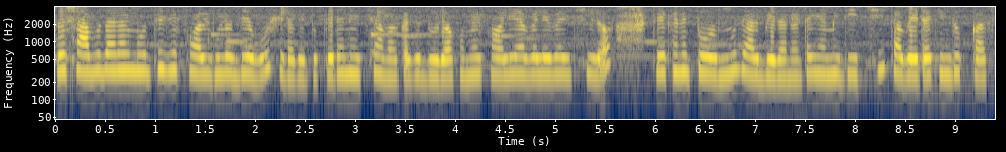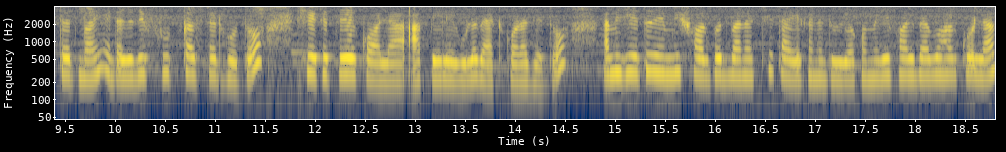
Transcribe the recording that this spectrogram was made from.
তো সাবুদানার মধ্যে যে ফলগুলো দেব, সেটাকে একটু কেটে নিচ্ছে। আমার কাছে দু রকমের ফলই অ্যাভেলেবেল ছিল। তো এখানে তরমুজ আর বেদানাটাই আমি দিচ্ছি। তবে এটা কিন্তু কাস্টার্ড নয়, এটা যদি ফ্রুট কাস্টার্ড হতো, সেক্ষেত্রে কলা, আপেল এগুলো ব্যাট করা যেত। আমি যেহেতু এমনি শরবত বানাচ্ছি, তাই এখানে দুই রকমেরই ফল ব্যবহার করলাম।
